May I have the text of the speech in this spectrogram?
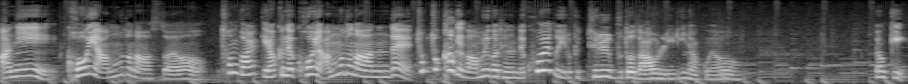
아니 거의 안 묻어나왔어요. 첨부할게요. 근데 거의 안 묻어나왔는데 촉촉하게 마무리가 되는데 코에도 이렇게 들 묻어 나올 일이냐고요. 여기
